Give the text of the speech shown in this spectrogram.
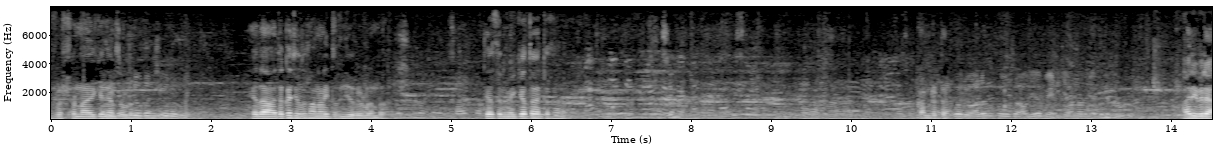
ഫ്രഷ് ഒന്നായിരിക്കാൻ ഞാൻ ഉള്ളത് ഏതാ ഇതൊക്കെ ചെറിയ സാധനമാണ് ഇരുപത്തഞ്ച് രൂപയുള്ളൂ എന്തോ. സിനിമയ്ക്കകത്ത മറ്റേ സാധനം. കണ്ടിട്ട്. ആരിവരാ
